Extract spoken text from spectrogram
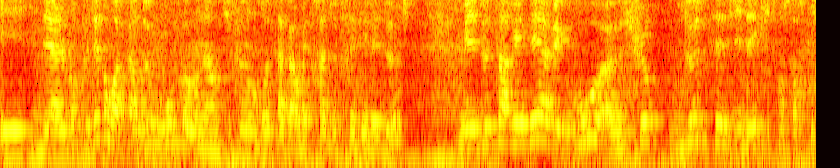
Et idéalement, peut-être on va faire deux groupes comme on est un petit peu nombreux, ça permettra de traiter les deux. Mais de s'arrêter avec vous euh, sur deux de ces idées qui sont sorties.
